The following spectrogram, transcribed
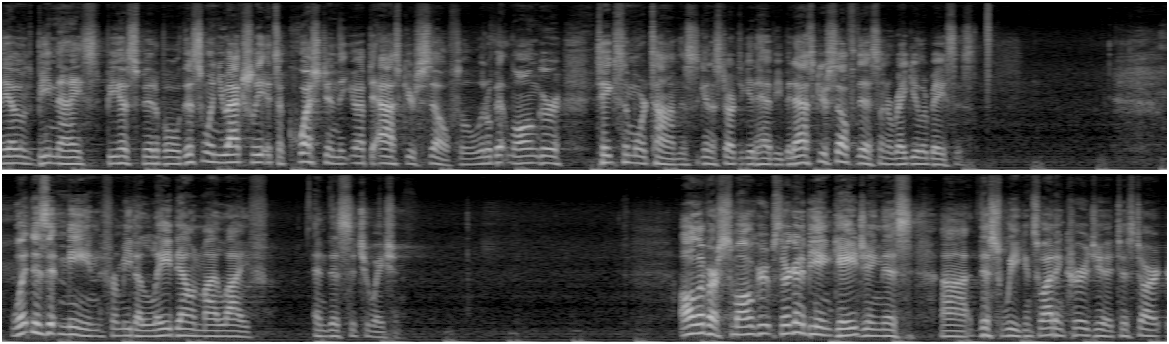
The other one's be nice, be hospitable. This one, you actually, it's a question that you have to ask yourself. So a little bit longer, take some more time. This is going to start to get heavy. But ask yourself this on a regular basis What does it mean for me to lay down my life in this situation? All of our small groups, they're going to be engaging this uh, this week. And so I'd encourage you to start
